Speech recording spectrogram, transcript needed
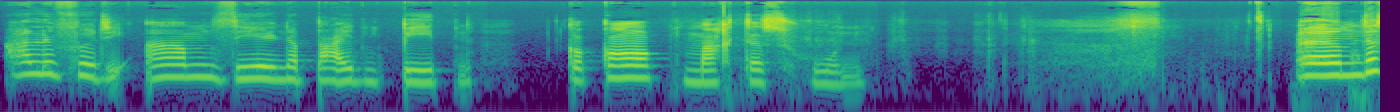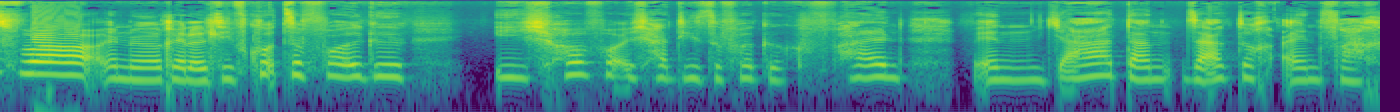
alle für die armen Seelen der beiden beten. Gogok macht das Huhn. Ähm, das war eine relativ kurze Folge. Ich hoffe, euch hat diese Folge gefallen. Wenn ja, dann sagt doch einfach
